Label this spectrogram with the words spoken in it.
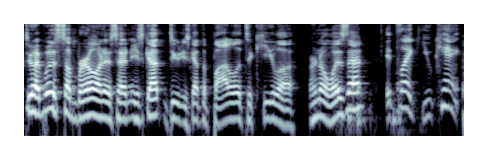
Dude, I put a sombrero on his head, and he's got, dude, he's got the bottle of tequila. Or no, what is that? It's like you can't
